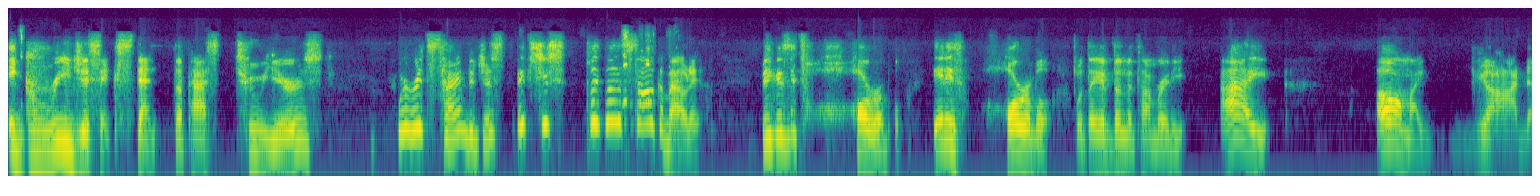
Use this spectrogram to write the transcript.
egregious extent the past two years where it's time to just it's just let's talk about it because it's horrible it is horrible what they have done to tom brady i oh my god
